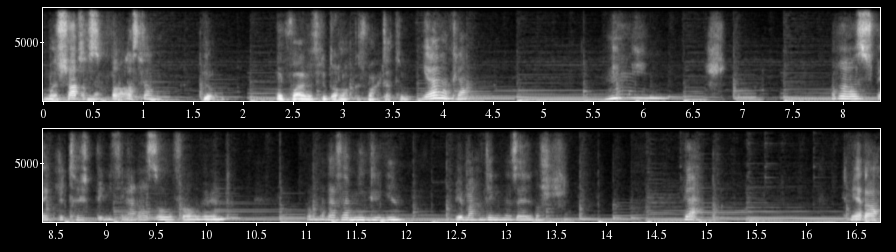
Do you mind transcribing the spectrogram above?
Aber es Schaut auch super aus dann. Ja. Und vor allem, es gibt auch noch Geschmack dazu. Ja, na klar. Hm. Aber was Speck betrifft, bin ich leider so verwöhnt von meiner Familie. Wir machen den immer selber. Ja. Ja, da.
